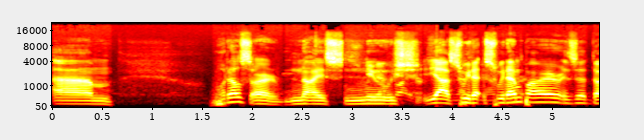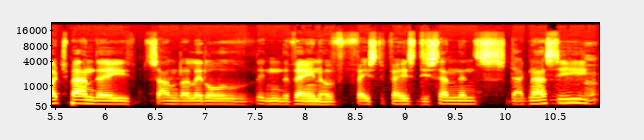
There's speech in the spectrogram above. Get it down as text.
Um, what else are nice new? sh- yeah, Sweet Sweet Empire is a Dutch band. They sound a little in the vein of Face to Face, Descendants, Dag Nasty. Oh,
